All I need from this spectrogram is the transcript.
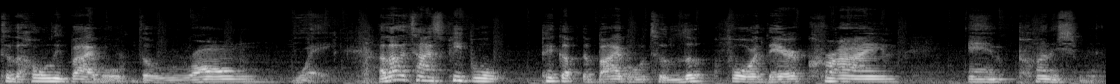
to the Holy Bible the wrong way. A lot of times people pick up the Bible to look for their crime and punishment.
